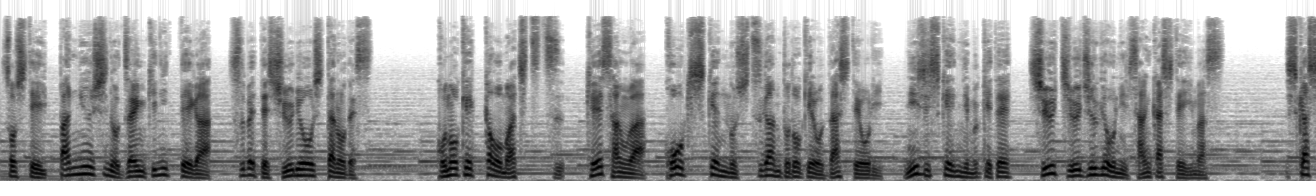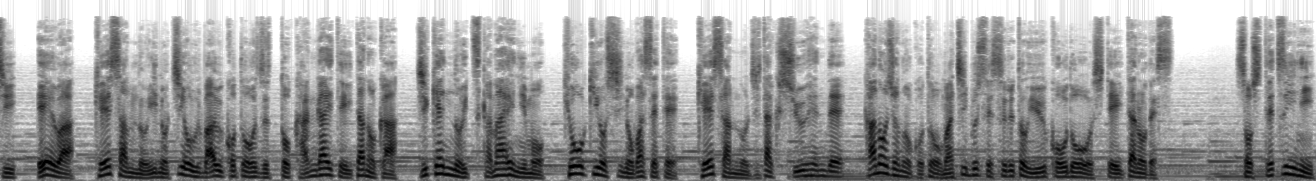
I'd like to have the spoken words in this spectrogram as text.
そして一般入試の前期日程が全て終了したのです。この結果を待ちつつ、K さんは後期試験の出願届を出しており、二次試験に向けて集中授業に参加しています。しかし、A は、K さんの命を奪うことをずっと考えていたのか、事件の5日前にも、凶器を忍ばせて、K さんの自宅周辺で、彼女のことを待ち伏せするという行動をしていたのです。そしてついに、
